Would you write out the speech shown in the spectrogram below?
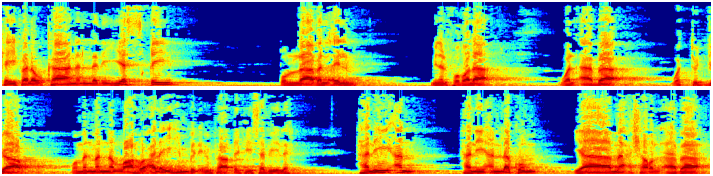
كيف لو كان الذي يسقي طلاب العلم من الفضلاء والآباء والتجار ومن من الله عليهم بالإنفاق في سبيله هنيئا هنيئا لكم يا معشر الآباء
